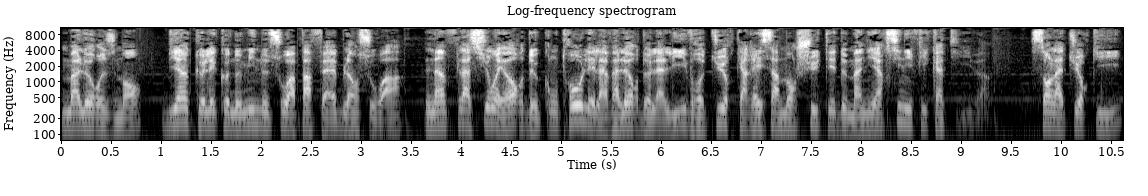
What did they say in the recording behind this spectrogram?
Malheureusement, bien que l'économie ne soit pas faible en soi, l'inflation est hors de contrôle et la valeur de la livre turque a récemment chuté de manière significative. Sans la Turquie,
